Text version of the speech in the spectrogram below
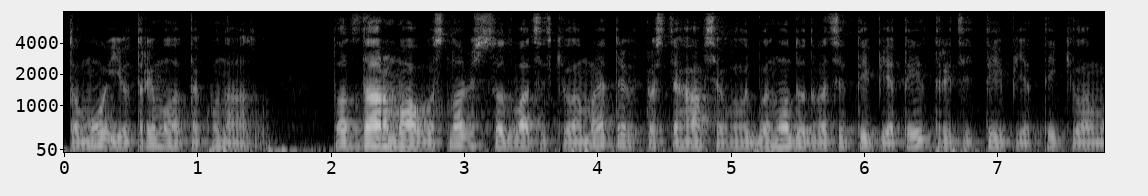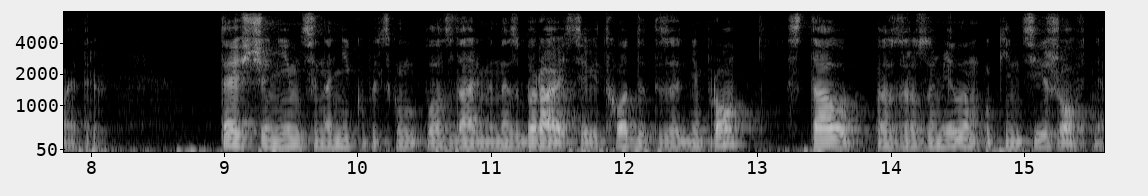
тому і отримала таку назву. Плацдарм мав в основі 120 км і простягався в глибину до 25-35 км. Те, що німці на Нікопольському плацдармі не збираються відходити за Дніпро, стало зрозумілим у кінці жовтня.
